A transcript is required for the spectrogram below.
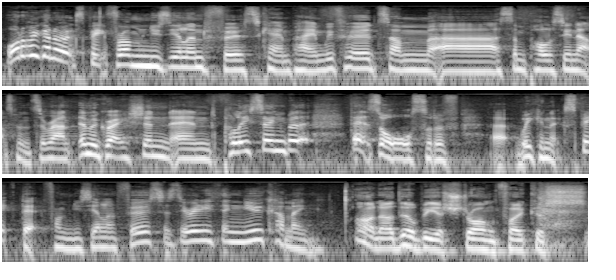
What are we going to expect from New Zealand First campaign? We've heard some uh, some policy announcements around immigration and policing, but that's all sort of uh, we can expect that from New Zealand First. Is there anything new coming? Oh, no, there'll be a strong focus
